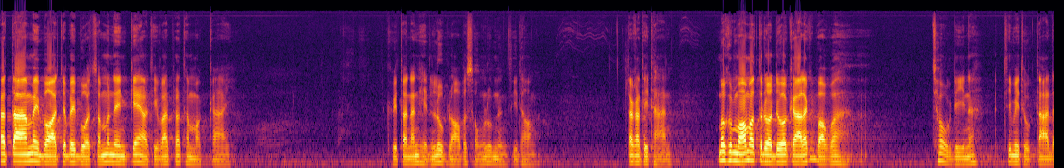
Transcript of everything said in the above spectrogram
ถ้าตาไม่บอดจะไปบวชสมณเณรแก้วที่วัดพระธรรมกาย คือตอนนั้นเห็นรูปหล่อพระสงฆ์รูปหนึ่งสีทอง แล้วก็อธิฐาน เมื่อคุณหมอมาตรวจดูอาการแล้วก็บอกว่า โชคดีนะ ที่ไม่ถูกตาด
